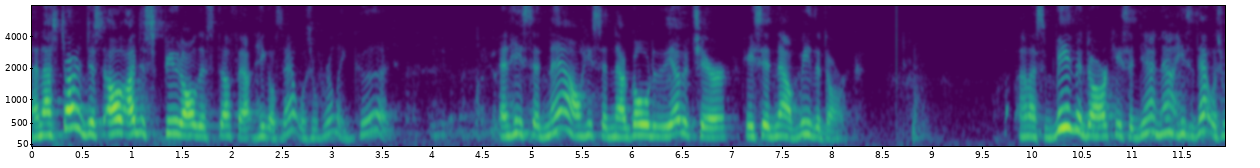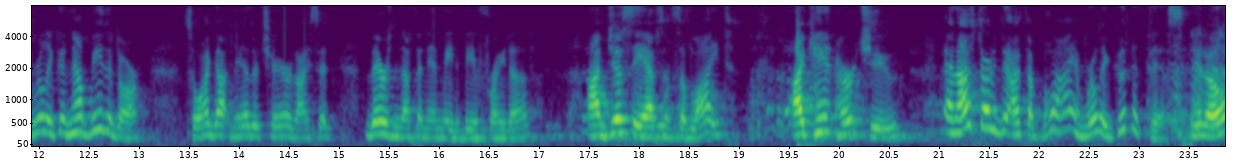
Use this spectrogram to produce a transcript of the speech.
and I started just, oh, I just spewed all this stuff out. And he goes, That was really good. And he said, Now, he said, Now go to the other chair. He said, Now be the dark. And I said, Be the dark. He said, Yeah, now. He said, That was really good. Now be the dark. So I got in the other chair and I said, There's nothing in me to be afraid of. I'm just the absence of light. I can't hurt you. And I started, to, I thought, boy, I am really good at this, you know?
